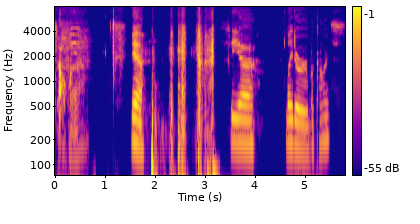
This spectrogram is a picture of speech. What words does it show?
So, uh, yeah. See ya later, bye guys.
